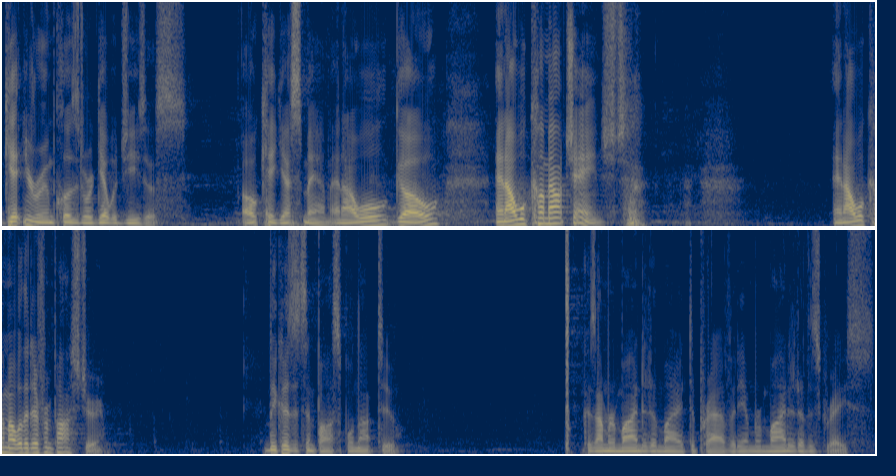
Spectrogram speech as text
Get in your room, close the door, get with Jesus. Okay, yes, ma'am. And I will go and I will come out changed. And I will come out with a different posture because it's impossible not to. Because I'm reminded of my depravity, I'm reminded of His grace,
